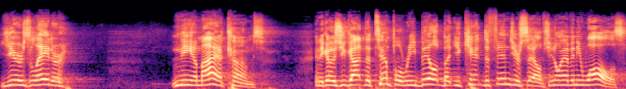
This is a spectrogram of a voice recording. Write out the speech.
Years later, Nehemiah comes and he goes, You got the temple rebuilt, but you can't defend yourselves. You don't have any walls.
